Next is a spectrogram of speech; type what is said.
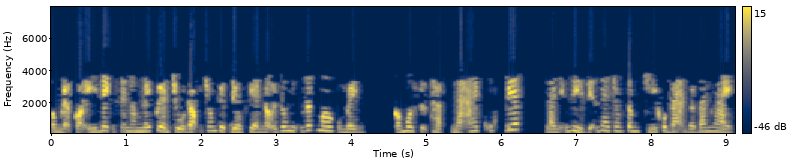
Ông đã có ý định sẽ nắm lấy quyền chủ động trong việc điều khiển nội dung những giấc mơ của mình. Có một sự thật mà ai cũng biết là những gì diễn ra trong tâm trí của bạn vào ban ngày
